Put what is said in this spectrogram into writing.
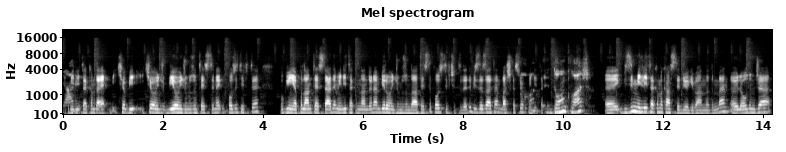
Yani- Milli takımda iki, bir, iki oyuncu bir oyuncumuzun testine pozitifti. Bugün yapılan testlerde milli takımdan dönen bir oyuncumuzun daha testi pozitif çıktı dedi. Bizde zaten başkası yok milli takım. E, Donk var. Ee, bizim milli takımı kastediyor gibi anladım ben. Öyle olunca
